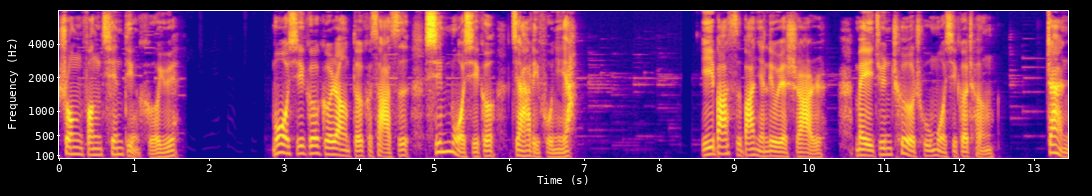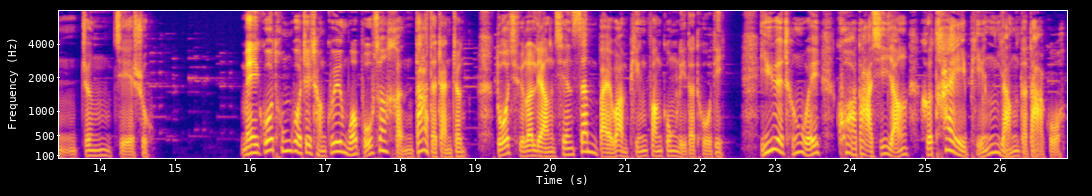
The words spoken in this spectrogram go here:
双方签订合约。墨西哥割让德克萨斯、新墨西哥、加利福尼亚。一八四八年六月十二日，美军撤出墨西哥城，战争结束。美国通过这场规模不算很大的战争，夺取了两千三百万平方公里的土地，一跃成为跨大西洋和太平洋的大国。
